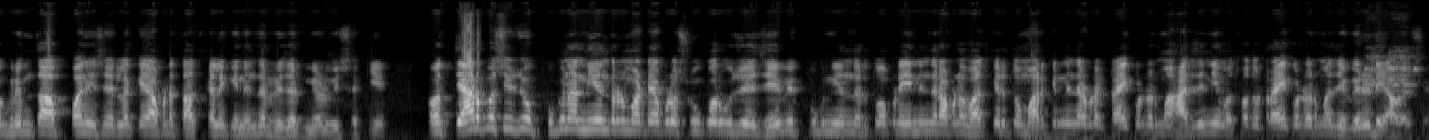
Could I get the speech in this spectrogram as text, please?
અગ્રિમતા આપવાની છે એટલે કે આપણે તાત્કાલિક એની અંદર રિઝલ્ટ મેળવી શકીએ. ત્યાર પછી જો ફૂગના નિયંત્રણ માટે આપણે શું કરવું જોઈએ જૈવિક ફૂગની અંદર તો આપણે એની અંદર આપણે વાત કરીએ તો માર્કેટની અંદર આપણે ટ્રાયકોડરમાં હાર્જિનિયમ અથવા તો ટ્રાયકોડરમાં જે વેરડી આવે છે.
